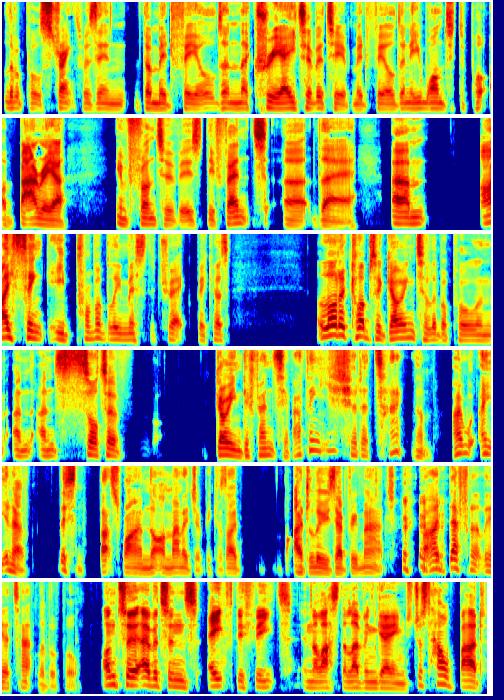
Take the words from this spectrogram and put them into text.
Liverpool's strength was in the midfield and the creativity of midfield, and he wanted to put a barrier in front of his defence uh, there. Um, I think he probably missed the trick because a lot of clubs are going to Liverpool and and, and sort of going defensive. I think you should attack them. I, I- you know, listen, that's why I'm not a manager because I I'd lose every match, but I'd definitely attack Liverpool. On to Everton's eighth defeat in the last 11 games. Just how bad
